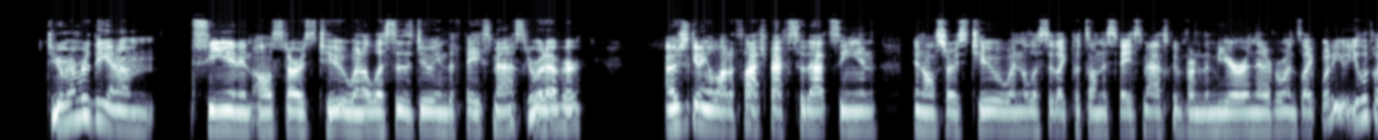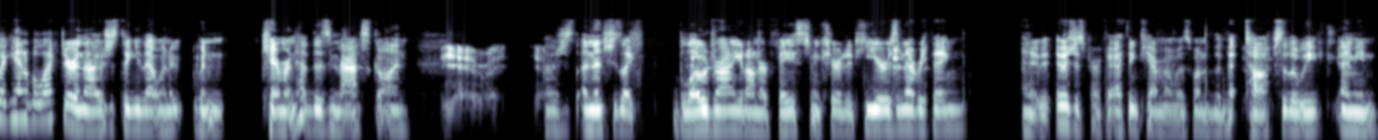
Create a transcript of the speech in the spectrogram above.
Do you remember the um scene in All Stars 2 when Alyssa's doing the face mask or whatever? I was just getting a lot of flashbacks to that scene in All Stars 2 when Alyssa like puts on this face mask in front of the mirror and then everyone's like, "What do you you look like Hannibal Lecter?" And I was just thinking that when when Cameron had this mask on, yeah, right. I was just and then she's like blow drying it on her face to make sure it adheres and everything. And it, it was just perfect. I think Cameron was one of the tops of the week. I mean,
